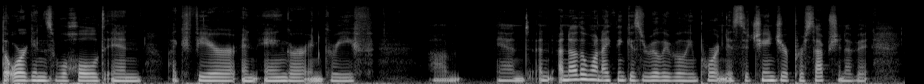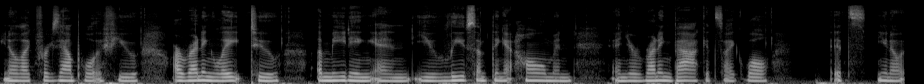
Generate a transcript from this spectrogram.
the organs will hold in like fear and anger and grief. Um, and an, another one I think is really, really important is to change your perception of it. You know, like for example, if you are running late to a meeting and you leave something at home and, and you're running back, it's like, well, it's, you know,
